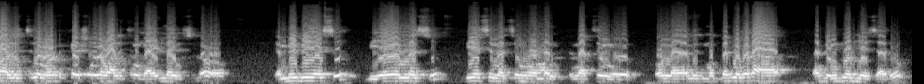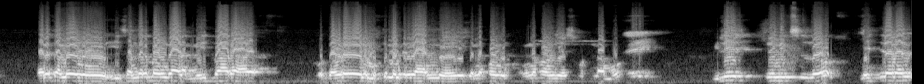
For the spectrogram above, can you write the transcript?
వాళ్ళు ఇచ్చిన నోటిఫికేషన్లో వాళ్ళు ఇచ్చిన గైడ్ లైన్స్లో M B B S B A M S B Sc nursing home nursing ఉన్న ఈ ముగ్గురిని కూడా దాంట్లో ఇంక్లూడ్ చేశారు. కనుక మేము ఈ సందర్భంగా మీ ద్వారా గౌరవమైన ముఖ్యమంత్రి గారిని విన్నపం విన్నపం చేసుకుంటున్నాము. విలేజ్ క్లినిక్స్లో మిడ్ లెవెల్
